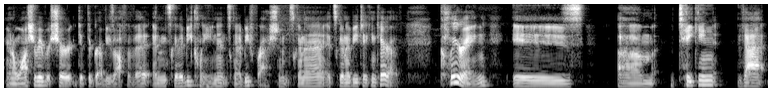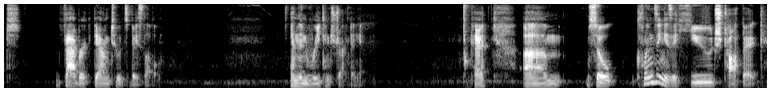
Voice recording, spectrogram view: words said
You're gonna wash your favorite shirt, get the grubbies off of it, and it's gonna be clean and it's gonna be fresh and it's gonna it's gonna be taken care of. Clearing is um, taking that fabric down to its base level and then reconstructing it. Okay. Um, so cleansing is a huge topic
